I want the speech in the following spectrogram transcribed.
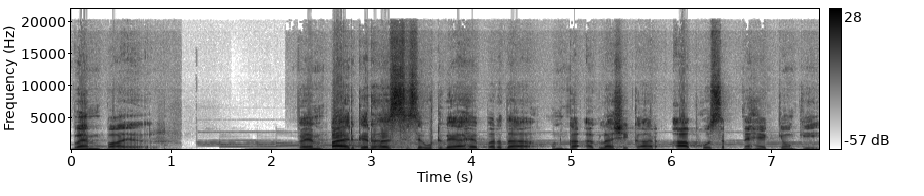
वैम्पायर वैम्पायर के रहस्य से उठ गया है पर्दा। उनका अगला शिकार आप हो सकते हैं क्योंकि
